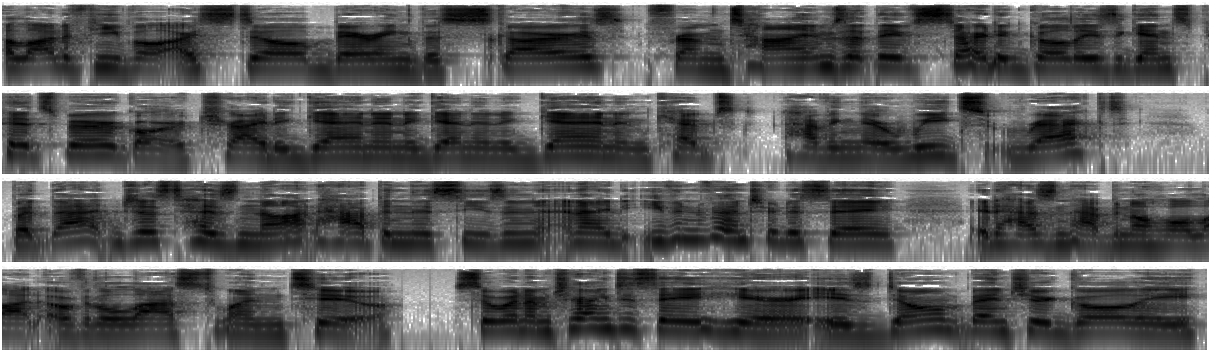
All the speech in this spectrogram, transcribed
A lot of people are still bearing the scars from times that they've started goalies against Pittsburgh or tried again and again and again and kept having their weeks wrecked. But that just has not happened this season, and I'd even venture to say it hasn't happened a whole lot over the last one, too. So, what I'm trying to say here is don't bench your goalie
